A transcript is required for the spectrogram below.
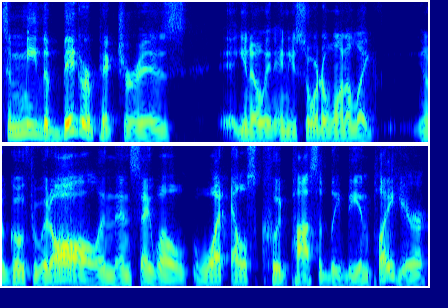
To me, the bigger picture is eh, you know, and, and you sort of want to like you know go through it all and then say well what else could possibly be in play here?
